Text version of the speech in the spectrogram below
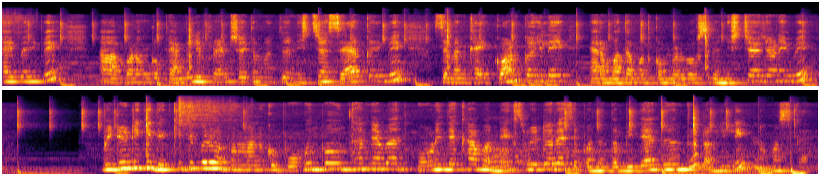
ଖାଇପାରିବେ ଆଉ ଆପଣଙ୍କ ଫ୍ୟାମିଲି ଫ୍ରେଣ୍ଡ ସହିତ ମଧ୍ୟ ନିଶ୍ଚୟ ସେୟାର କରିବେ ସେମାନେ ଖାଇ କ'ଣ କହିଲେ ଏହାର ମତାମତ କମେଣ୍ଟ ବକ୍ସରେ ନିଶ୍ଚୟ ଜଣାଇବେ ଭିଡ଼ିଓଟିକୁ ଦେଖିଥିବାରୁ ଆପଣମାନଙ୍କୁ ବହୁତ ବହୁତ ଧନ୍ୟବାଦ ପୁଣି ଦେଖା ହେବ ନେକ୍ସଟ ଭିଡ଼ିଓରେ ସେ ପର୍ଯ୍ୟନ୍ତ ବିଦାୟ ଦିଅନ୍ତୁ ରହିଲି ନମସ୍କାର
